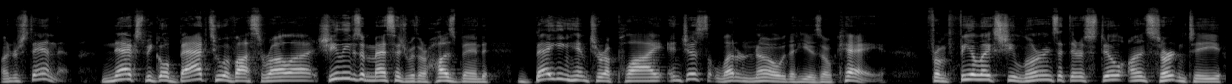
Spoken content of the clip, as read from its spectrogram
understand them. Next, we go back to Avasarala. She leaves a message with her husband, begging him to reply and just let her know that he is okay. From Felix, she learns that there is still uncertainty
